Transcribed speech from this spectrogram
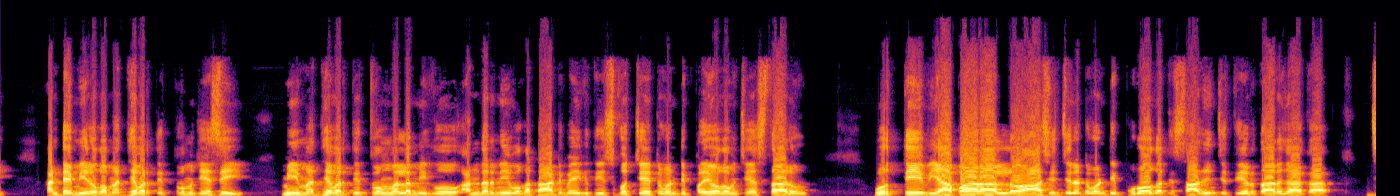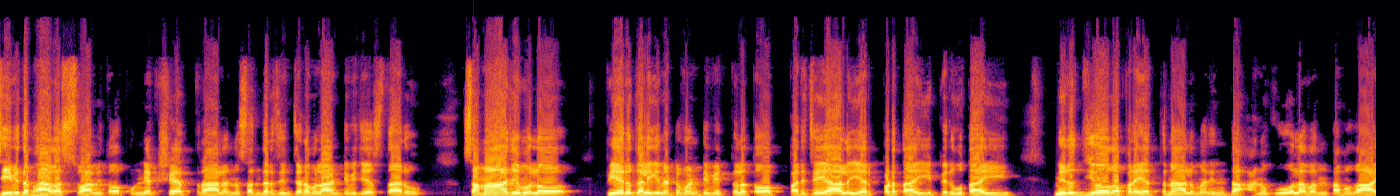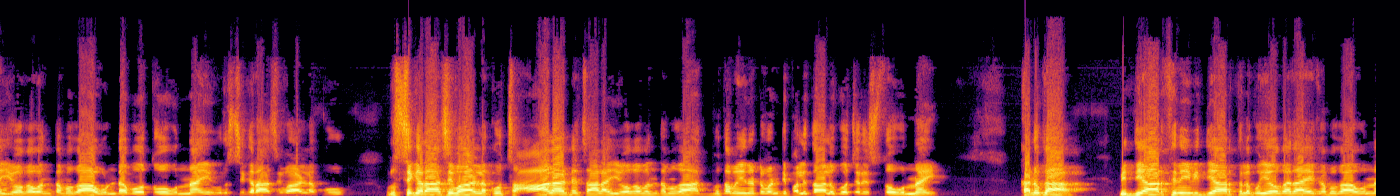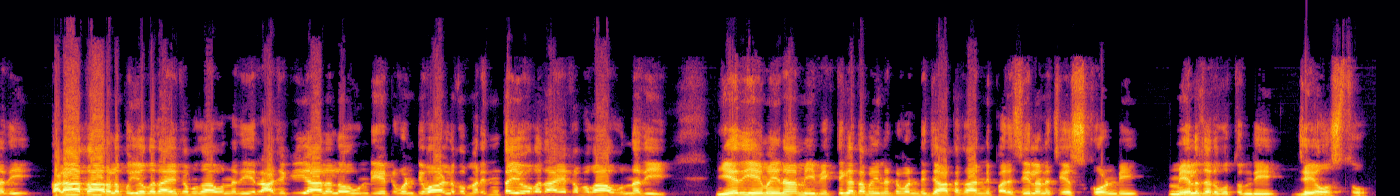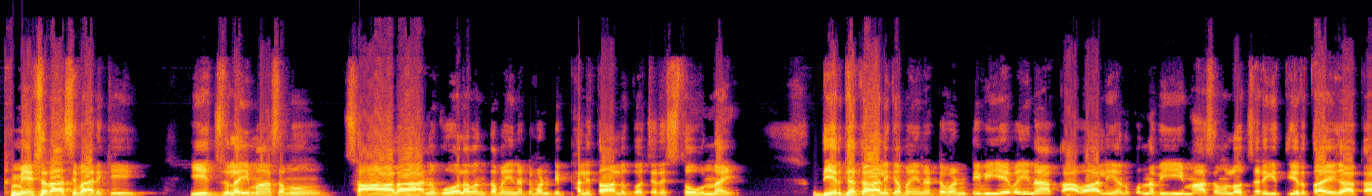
అంటే మీరు ఒక మధ్యవర్తిత్వం చేసి మీ మధ్యవర్తిత్వం వల్ల మీకు అందరినీ ఒక తాటిపైకి తీసుకొచ్చేటువంటి ప్రయోగం చేస్తారు. వృత్తి వ్యాపారాల్లో ఆశించినటువంటి పురోగతి సాధించి తీరుతారుగాక జీవిత భాగస్వామితో పుణ్యక్షేత్రాలను సందర్శించడం లాంటివి చేస్తారు. సమాజములో పేరు కలిగినటువంటి వ్యక్తులతో పరిచయాలు ఏర్పడతాయి పెరుగుతాయి. నిరుద్యోగ ప్రయత్నాలు మరింత అనుకూలవంతముగా యోగవంతముగా ఉండబోతూ ఉన్నాయి వృశ్చిక రాశి వాళ్ళకు. వృశ్చిక రాశి వాళ్ళకు చాలా అంటే చాలా యోగవంతముగా అద్భుతమైనటువంటి ఫలితాలు గోచరిస్తూ ఉన్నాయి. కనుక విద్యార్థిని విద్యార్థులకు యోగదాయకముగా ఉన్నది కళాకారులకు యోగదాయకముగా ఉన్నది రాజకీయాలలో ఉండేటువంటి వాళ్ళకు మరింత యోగదాయకముగా ఉన్నది. ఏది ఏమైనా మీ వ్యక్తిగతమైనటువంటి జాతకాన్ని పరిశీలన చేసుకోండి. మేలు జరుగుతుంది జయోస్తు మేషరాశి వారికి ఈ జులై మాసము చాలా అనుకూలవంతమైనటువంటి ఫలితాలు గోచరిస్తూ ఉన్నాయి. దీర్ఘకాలికమైనటువంటివి ఏవైనా కావాలి అనుకున్నవి ఈ మాసంలో జరిగి తీరుతాయిగాక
